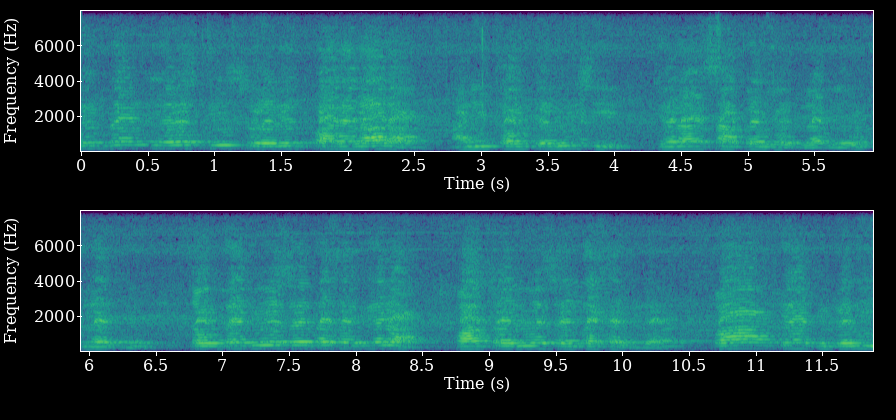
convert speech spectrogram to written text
एकदम व्यवस्थित सुरळीत पारायला आला आणि चौथ्या दिवशी त्याला साखर झोप लागली उठलाच नाही. चौथा दिवस तसाच गेला पाचवा दिवस तसाच गेला. पा त्या ठिकाणी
